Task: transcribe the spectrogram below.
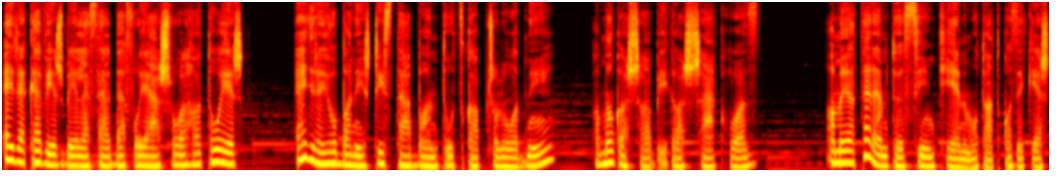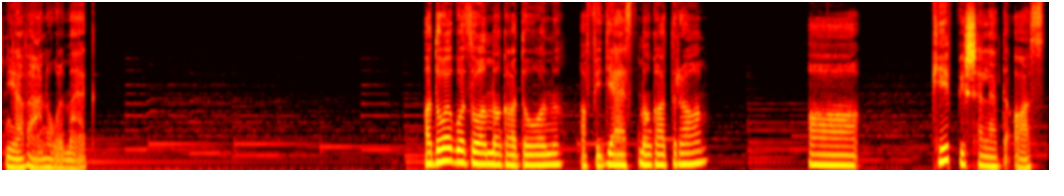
Egyre kevésbé leszel befolyásolható, és egyre jobban és tisztábban tudsz kapcsolódni a magasabb igazsághoz, amely a teremtő szintjén mutatkozik és nyilvánul meg. Ha dolgozol magadon, ha figyelsz magadra, ha képviseled azt,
